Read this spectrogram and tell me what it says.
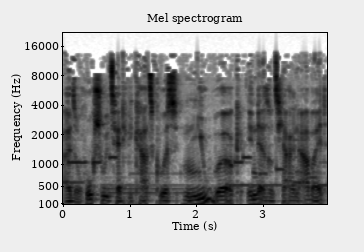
also Hochschulzertifikatskurs New Work in der sozialen Arbeit.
